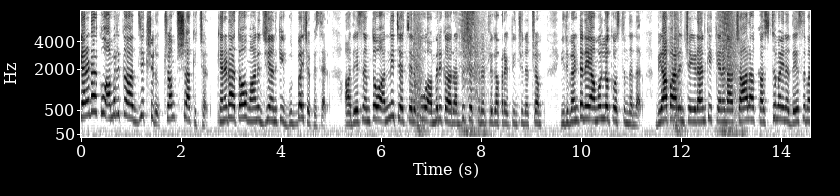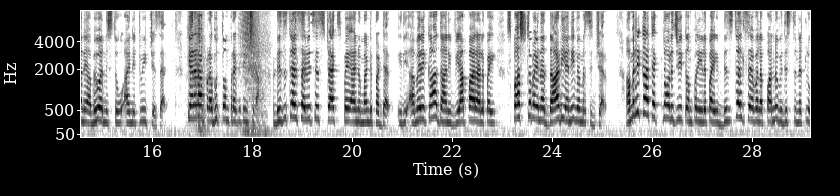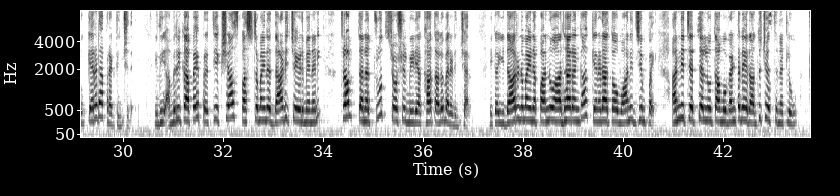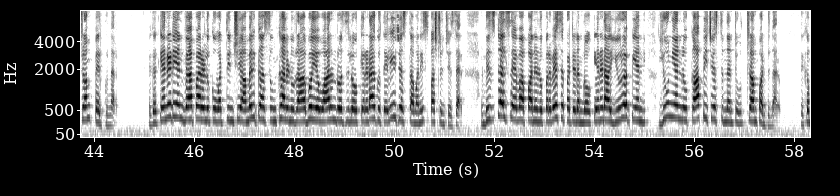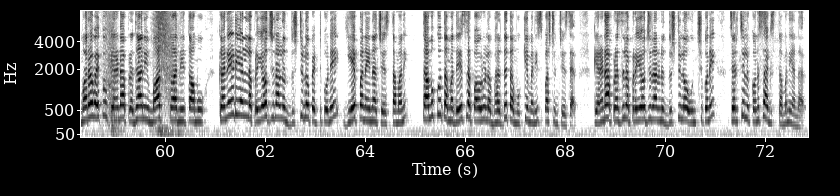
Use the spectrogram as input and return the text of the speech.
కెనడాకు America అధ్యక్షుడు Trump shock ఇచ్చాడు. కెనడాతో వాణిజ్యానికి గుడ్ బై చెప్పేశాడు. ఆ దేశంతో అన్ని చర్చలకు అమెరికా రద్దు చేస్తున్నట్లుగా ప్రకటించిన ట్రంప్ ఇది వెంటనే అమల్లోకి వస్తుందన్నారు. వ్యాపారం చేయడానికి కెనడా చాలా కష్టమైన దేశమని అభివర్ణిస్తూ ఆయన ట్వీట్ చేశారు. కెనడా ప్రభుత్వం ప్రకటించిన డిజిటల్ సర్వీసెస్ ట్యాక్స్ పై ఆయన మండిపడ్డారు. ఇది అమెరికా దాని వ్యాపారాలపై స్పష్టమైన దాడి అని విమర్శించారు. అమెరికా టెక్నాలజీ కంపెనీలపై డిజిటల్ సేవల పన్ను విధిస్తున్నట్లు కెనడా ప్రకటించింది. ఇది అమెరికాపై ప్రత్యక్ష స్పష్టమైన దాడి చేయడమేనని ట్రంప్ తన ట్రూత్ సోషల్ మీడియా ఖాతాలో వెల్లడించారు. ఇక ఈ దారుణమైన పన్ను ఆధారంగా కెనడాతో వాణిజ్యంపై అన్ని చర్చలను తాము వెంటనే రద్దు చేస్తున్నట్లు ట్రంప్ పేర్కొన్నారు. ఇక కెనడియన్ వ్యాపారులకు వర్తించే అమెరికా సుంకాలను రాబోయే వారం రోజుల్లో కెనడాకు తెలియజేస్తామని స్పష్టం చేశారు. డిజిటల్ సేవా పన్నును ప్రవేశపెట్టడంలో కెనడా యూరోపియన్ యూనియన్ను కాపీ చేస్తుందంటూ ట్రంప్ అంటున్నారు. ఇక మరోవైపు కెనడా ప్రధాని మార్క్ కార్ని తాము కెనేడియన్ల ప్రయోజనాలను దృష్టిలో పెట్టుకునే ఏ పనైనా చేస్తామని తమకు తమ దేశ పౌరుల భద్రత ముఖ్యమని స్పష్టం చేశారు. కెనడా ప్రజల ప్రయోజనాలను దృష్టిలో ఉంచుకుని చర్చలు కొనసాగిస్తామని అన్నారు.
